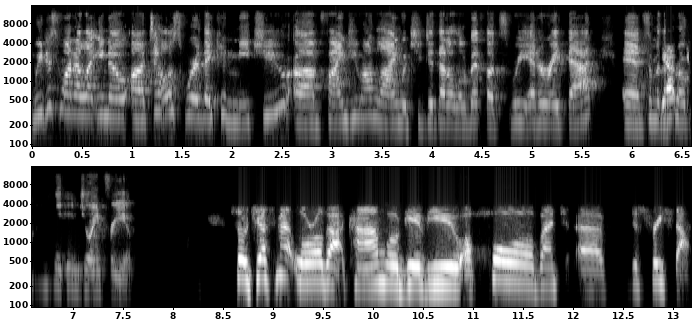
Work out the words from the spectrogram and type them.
we just want to let you know, uh, tell us where they can meet you, um, find you online, which you did that a little bit. Let's reiterate that and some of the Yep. programs they can join for you. So justmetloral.com will give you a whole bunch of just free stuff,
